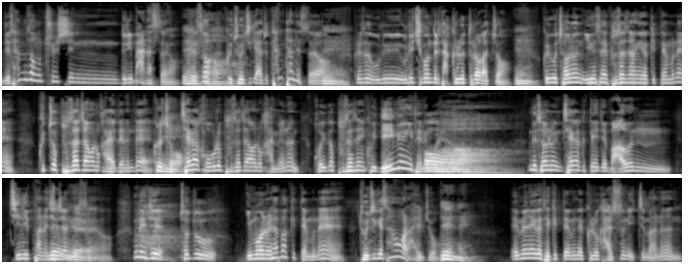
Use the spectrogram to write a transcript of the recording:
이제 삼성 출신들이 많았어요. 네. 그래서 아. 그 조직이 아주 탄탄했어요. 네. 그래서 우리 우리 직원들이 다 글로 들어갔죠. 네. 그리고 저는 이 회사의 부사장이었기 때문에 그쪽 부사장으로 가야 되는데 그렇죠. 제가 거기로 부사장으로 가면은 거기가 부사장이 거의 네 명이 되는 어. 거예요. 아. 근데 저는 제가 그때 이제 마흔 진입하는 네, 시점이었어요. 근데 이제 저도 임원을 해봤기 때문에 조직의 상황을 알죠. 네네. M&A가 됐기 때문에 글로 갈 수는 있지만은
